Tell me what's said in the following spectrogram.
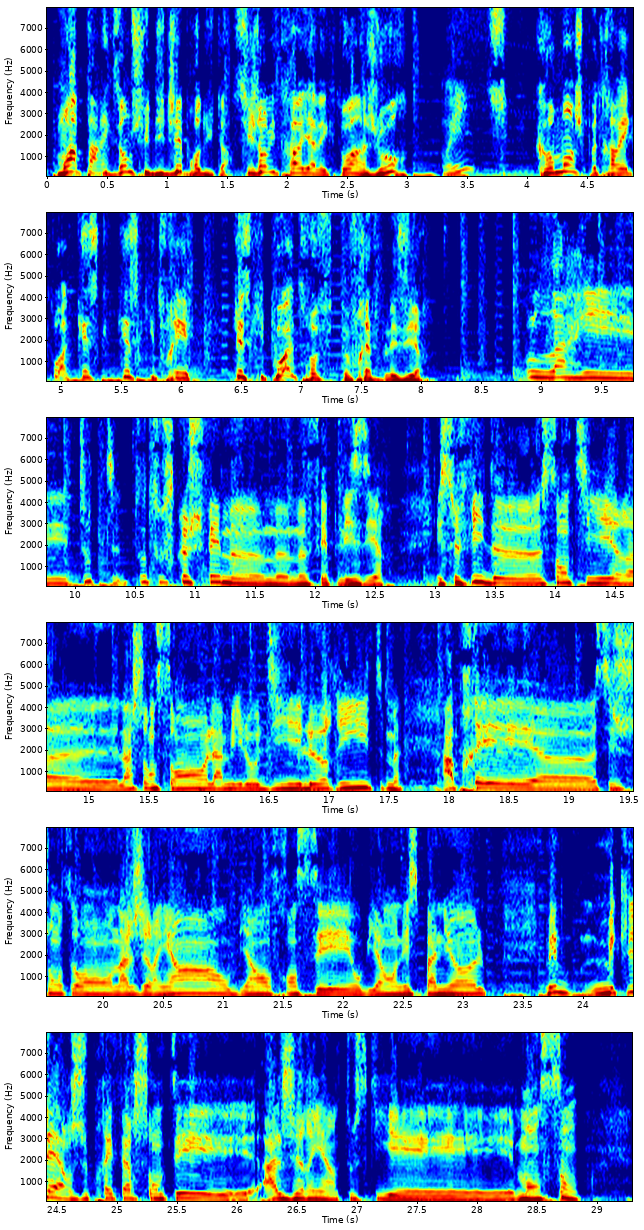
moi, par exemple, je suis DJ producteur. Si j'ai envie de travailler avec toi un jour, Oui. comment je peux travailler avec toi? Qu'est-ce qu'est-ce qui te ferait Qu'est-ce qui toi te, te ferait plaisir? Wallahi, tout, tout, tout ce que je fais me, me, me fait plaisir. Il suffit de sentir euh, la chanson, la mélodie, le rythme. Après, euh, si je chante en algérien, ou bien en français, ou bien en espagnol. Mais, mais clair, je préfère chanter algérien, tout ce qui est mon son.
